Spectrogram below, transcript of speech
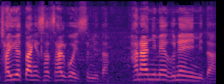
자유의 땅에서 살고 있습니다. 하나님의 은혜입니다.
